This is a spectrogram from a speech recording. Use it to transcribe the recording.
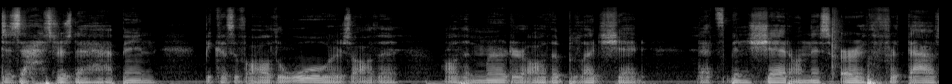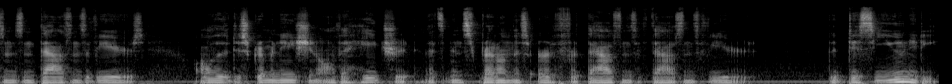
disasters that happen, because of all the wars, all the all the murder, all the bloodshed that's been shed on this earth for thousands and thousands of years all the discrimination, all the hatred that's been spread on this earth for thousands of thousands of years, the disunity.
